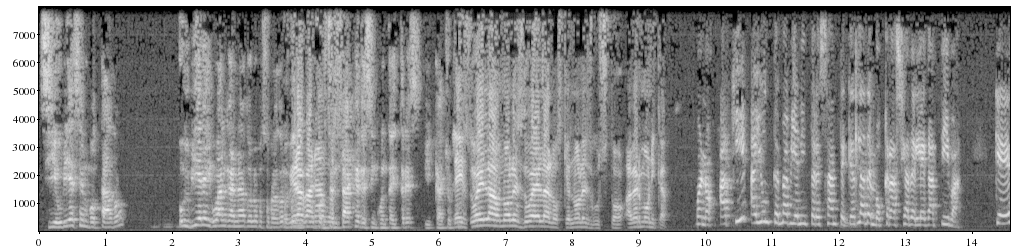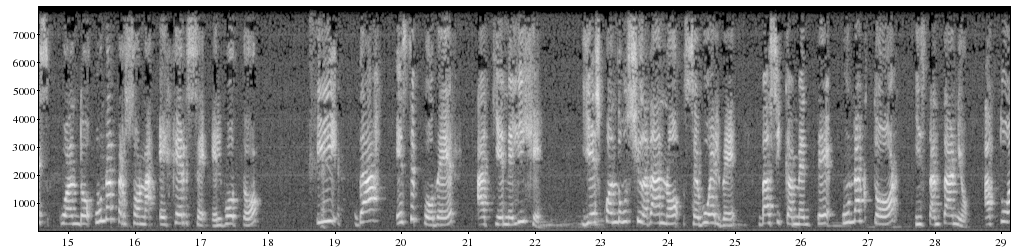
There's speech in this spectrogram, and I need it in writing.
si hubiesen votado, hubiera igual ganado López Obrador hubiera con ganado, un porcentaje de 53 y cacho. Les duela o no les duela a los que no les gustó. A ver, Mónica. Bueno, aquí hay un tema bien interesante que es la democracia delegativa, que es cuando una persona ejerce el voto y da ese poder a quien elige. Y es cuando un ciudadano se vuelve básicamente un actor instantáneo. Actúa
